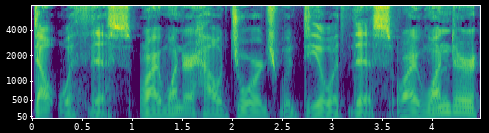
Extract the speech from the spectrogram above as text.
dealt with this, or I wonder how George would deal with this, or I wonder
